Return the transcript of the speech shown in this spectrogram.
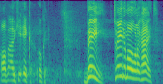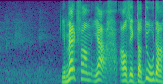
Of uit je ik? Oké. B, tweede mogelijkheid. Je merkt van, ja, als ik dat doe, dan,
